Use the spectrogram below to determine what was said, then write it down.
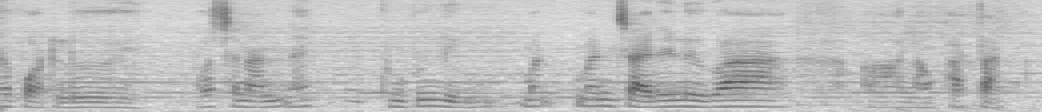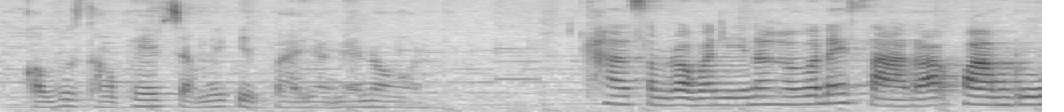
spot เลย เพราะฉะนั้นให้คุณผู้หญิงมั่นมั่นใจได้เลยว่าหลังผ่าตัดความรู้สึกทางเพศจะไม่เปลี่ยนไปอย่างแน่นอน ค่ะสำหรับวันนี้นะคะก็ได้สาระความรู้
